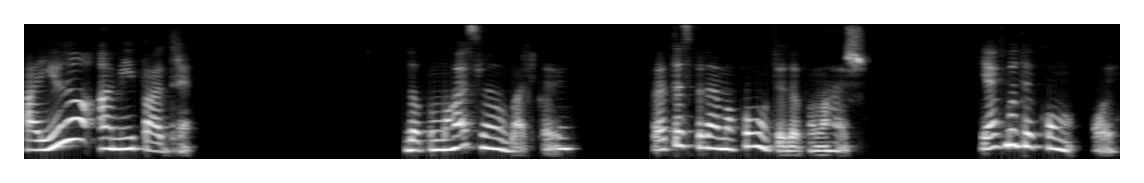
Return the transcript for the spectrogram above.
Ayudo a mi padre. Допомагай своєму батькові. Давайте спитаємо, кому ти допомагаєш. Як буде кому. Ой.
